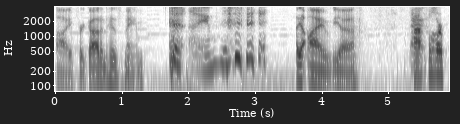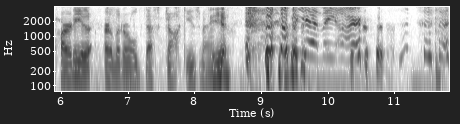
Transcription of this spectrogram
I forgotten his name. I'm. Yeah, I yeah Half of our party are literal desk jockeys, man. yeah. yeah, they are.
